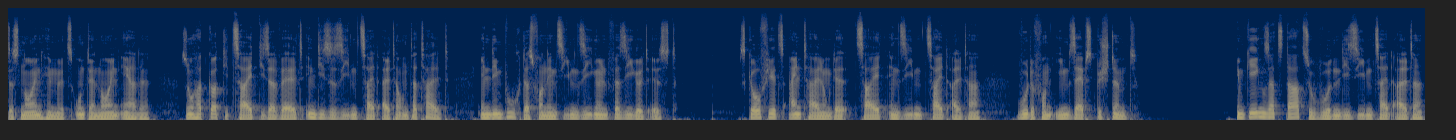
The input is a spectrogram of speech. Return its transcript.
des neuen Himmels und der neuen Erde. So hat Gott die Zeit dieser Welt in diese sieben Zeitalter unterteilt, in dem Buch, das von den sieben Siegeln versiegelt ist. Schofields Einteilung der Zeit in sieben Zeitalter wurde von ihm selbst bestimmt. Im Gegensatz dazu wurden die sieben Zeitalter,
